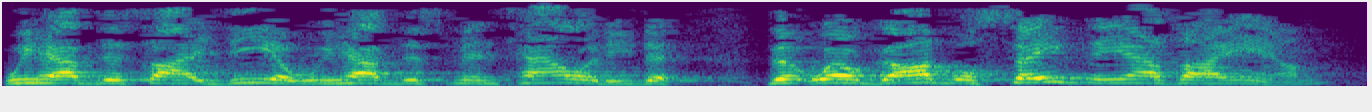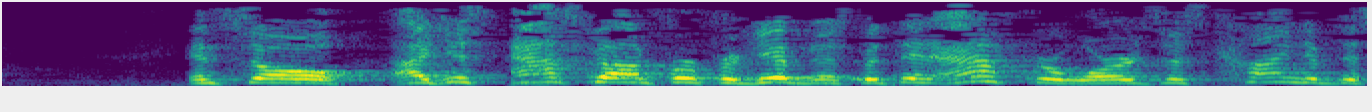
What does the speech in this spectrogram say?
we have this idea, we have this mentality that, that, well, God will save me as I am. And so I just ask God for forgiveness, but then afterwards there's kind of this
